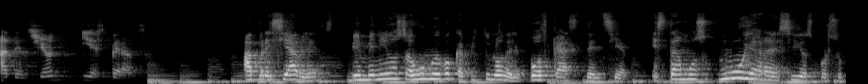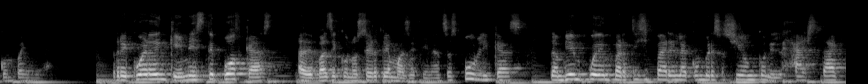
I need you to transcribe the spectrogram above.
atención y esperanza. Apreciables, bienvenidos a un nuevo capítulo del podcast del CIEP. Estamos muy agradecidos por su compañía. Recuerden que en este podcast, además de conocer temas de finanzas públicas, también pueden participar en la conversación con el hashtag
